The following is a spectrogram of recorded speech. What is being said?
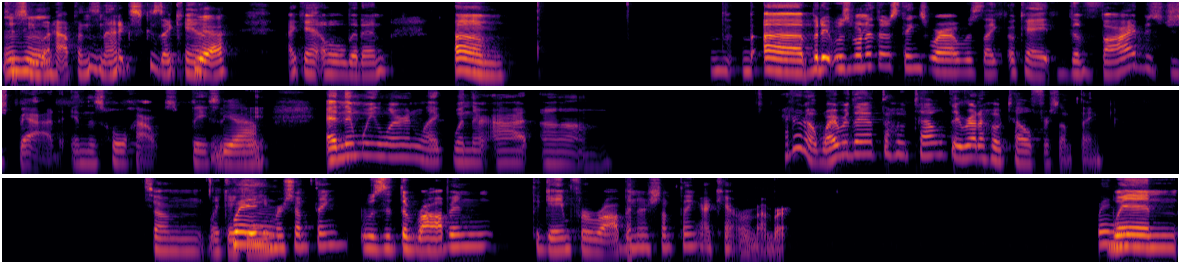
to see Mhm. what happens next because I can't Yeah. I can't hold it in. Um uh but it was one of those things where I was like, okay, the vibe is just bad in this whole house, basically. Yeah. And then we learn like when they're at um I don't know, why were they at the hotel? They were at a hotel for something. Some like a When- game or something. Was it the Robin the game for Robin or something? I can't remember. When, When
